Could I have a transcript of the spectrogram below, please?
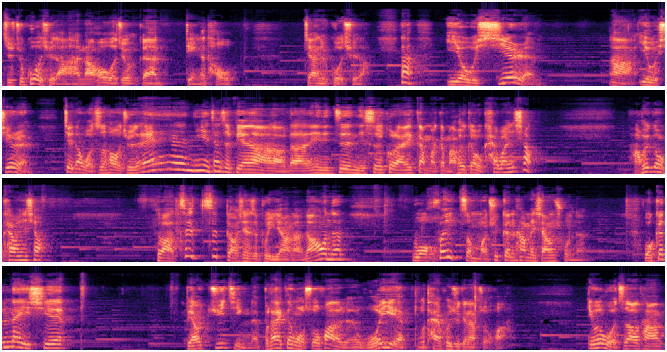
就就过去了啊。然后我就跟他点个头，这样就过去了。那有些人啊，有些人见到我之后，就是哎你也在这边啊，老大，你这你是过来干嘛干嘛？会跟我开玩笑。啊会跟我开玩笑，是吧？这这表现是不一样的。然后呢，我会怎么去跟他们相处呢？我跟那些比较拘谨的、不太跟我说话的人，我也不太会去跟他说话，因为我知道他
